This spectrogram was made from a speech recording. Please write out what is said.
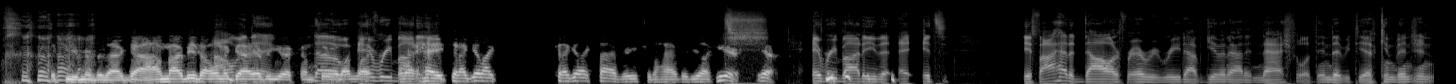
if you remember that guy, I might be the only guy every year I come No, through. I'm like, everybody- like, hey, can I get like, can I get like five reeds for the hybrid? You're like, here, yeah. everybody that eh, it's if I had a dollar for every read I've given out in Nashville at the NWTF convention,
